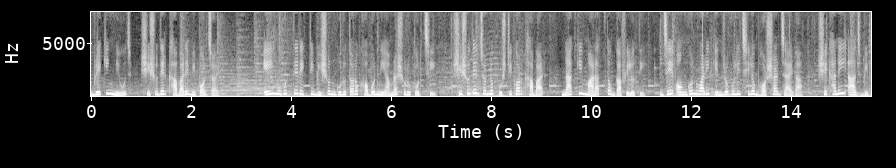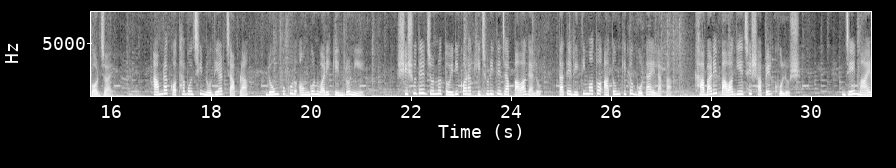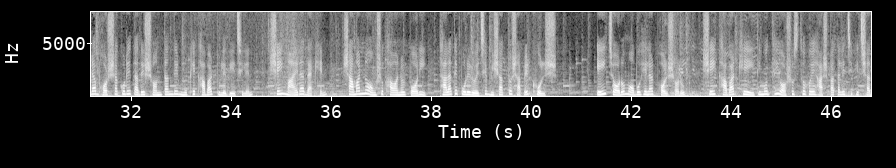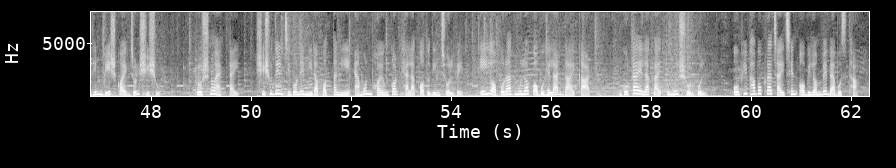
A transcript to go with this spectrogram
Breaking news, শিশুদের খাবারে বিপর্যয়। এই মুহূর্তের একটি ভীষণ গুরুতর খবর নিয়ে আমরা শুরু করছি। শিশুদের জন্য পুষ্টিকর খাবার নাকি মারাত্মক গাফিলতি? যে অঙ্গনওয়াড়ি কেন্দ্রগুলি ছিল ভরসার জায়গা, সেখানেই আজ বিপর্যয়। আমরা কথা বলছি নদিয়ার চাপড়া, ডোমপুকুর অঙ্গনওয়াড়ি কেন্দ্র নিয়ে। শিশুদের জন্য তৈরি করা খিচুড়িতে যা পাওয়া গেল, তাতে রীতিমতো আতঙ্কিত গোটা এলাকা। খাবারে পাওয়া গিয়েছে সাপের খোলস। যে মায়েরা ভরসা করে তাদের সন্তানদের মুখে খাবার তুলে দিয়েছিলেন, সেই মায়েরা দেখেন, সামান্য অংশ খাওয়ানোর পরই থালাতে পড়ে রয়েছে বিষাক্ত সাপের খোলস। এই চরম অবহেলার ফলস্বরূপ, সেই খাবার খেয়ে ইতিমধ্যেই অসুস্থ হয়ে হাসপাতালে চিকিৎসাধীন বেশ কয়েকজন শিশু। প্রশ্ন একটাই, শিশুদের জীবনের নিরাপত্তা নিয়ে এমন ভয়ঙ্কর খেলা কতদিন চলবে? এই অপরাধমূলক অবহেলার দায় কার? গোটা এলাকায় তুমুল শোরগোল। অভিভাবকরা চাইছেন অবিলম্বে ব্যবস্থা।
